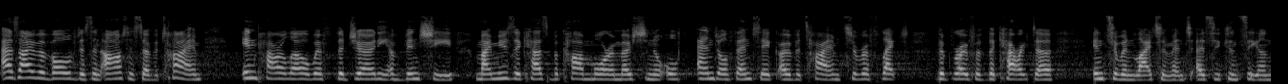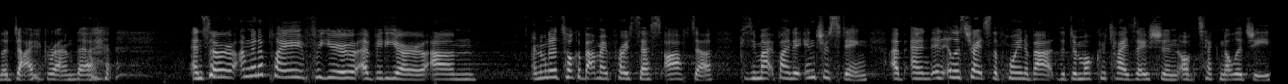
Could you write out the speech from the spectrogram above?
as I've evolved as an artist over time, in parallel with the journey of VNCCII, my music has become more emotional and authentic over time to reflect the growth of the character into enlightenment, as you can see on the diagram there. And so I'm going to play for you a video. Um, and I'm going to talk about my process after, because you might find it interesting. Uh, and it illustrates the point about the democratization of technology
